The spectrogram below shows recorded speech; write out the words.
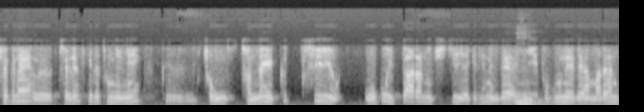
최근에 그 젤렌스키 대통령이 그 종, 전쟁의 끝이 오고 있다라는 취지 얘기를 했는데 음. 이 부분에 대한 말은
